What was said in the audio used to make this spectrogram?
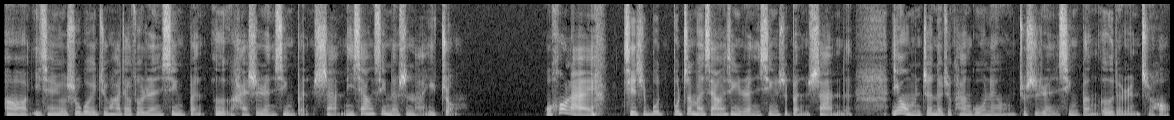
呃，以前有说过一句话，叫做“人性本恶还是人性本善”，你相信的是哪一种？我后来其实不不这么相信人性是本善的，因为我们真的就看过那种就是人性本恶的人之后，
